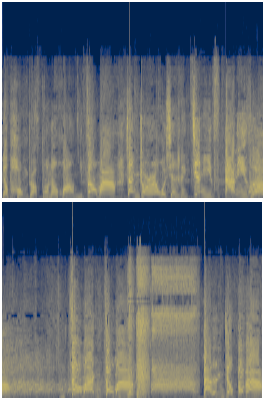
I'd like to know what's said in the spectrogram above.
要捧着，不能晃。你造吗？像你这种人，我现实里见你一次打你一次。你造吗？你造吗？打了你叫爸爸。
